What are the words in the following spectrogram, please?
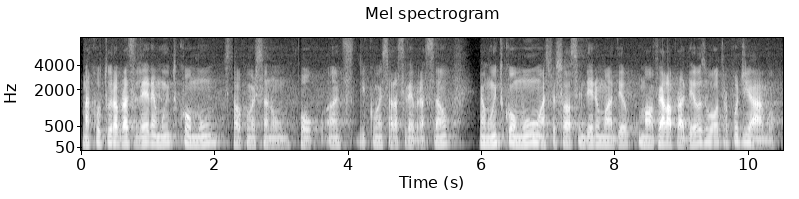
Na cultura brasileira é muito comum, estava conversando um pouco antes de começar a celebração, é muito comum as pessoas acenderem uma, uma vela para Deus e outra para o diabo.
